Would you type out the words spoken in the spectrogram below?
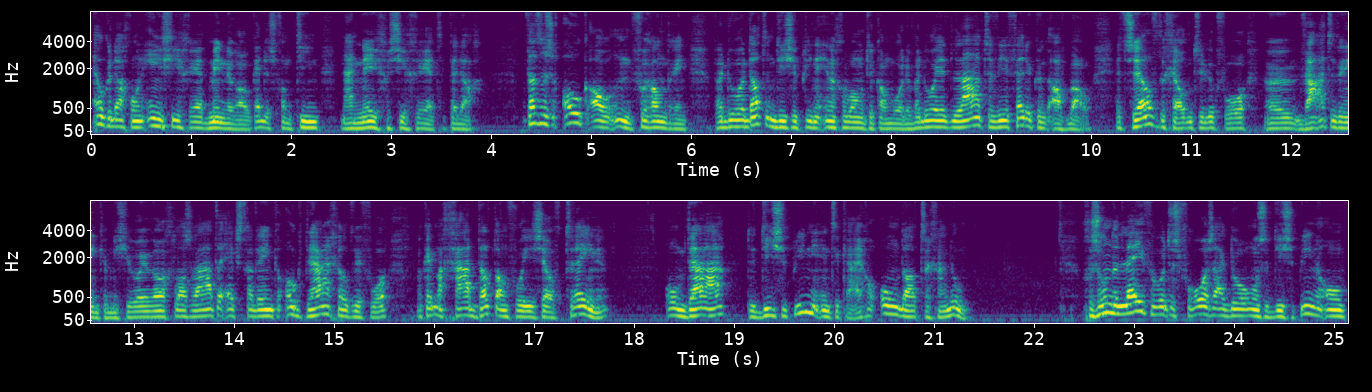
elke dag gewoon één sigaret minder roken. Hè. Dus van 10 naar 9 sigaretten per dag. Dat is ook al een verandering, waardoor dat een discipline en een gewoonte kan worden, waardoor je het later weer verder kunt afbouwen. Hetzelfde geldt natuurlijk voor uh, water drinken. Misschien wil je wel een glas water extra drinken, ook daar geldt weer voor. Oké, maar ga dat dan voor jezelf trainen, om daar de discipline in te krijgen om dat te gaan doen. Gezonde leven wordt dus veroorzaakt door onze discipline om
